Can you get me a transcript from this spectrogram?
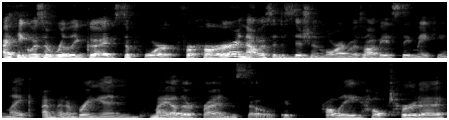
I think was a really good support for her. And that was a decision Lauren was obviously making. Like, I'm going to bring in my other friends. So it probably helped her to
